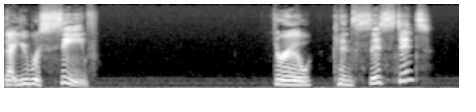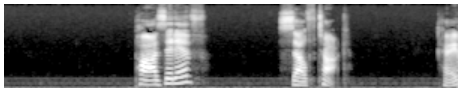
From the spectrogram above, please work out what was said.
that you receive through consistent, positive self talk. Okay?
